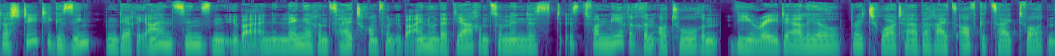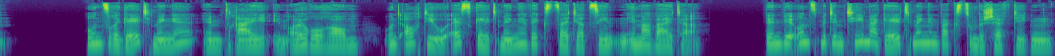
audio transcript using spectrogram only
Das stetige Sinken der realen Zinsen über einen längeren Zeitraum von über 100 Jahren zumindest ist von mehreren Autoren wie Ray Dalio, Bridgewater bereits aufgezeigt worden. Unsere Geldmenge M3 im Euroraum und auch die US-Geldmenge wächst seit Jahrzehnten immer weiter, wenn wir uns mit dem Thema Geldmengenwachstum beschäftigen,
